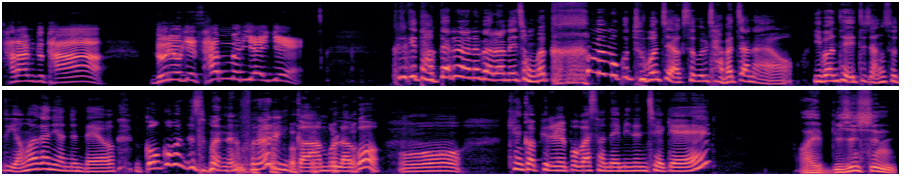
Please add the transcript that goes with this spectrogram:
사랑도 다 노력의 산물이야 이게. 그렇게 닥달을 하는 바람에 정말 큰 맘 먹고 두 번째 약속을 잡았잖아요. 이번 데이트 장소도 영화관이었는데요. 껌껌한 데서 만나는구나 그러니까 안 보려고. 어, 캔커피를 뽑아서 내미는 제게 아이 미진 씨는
